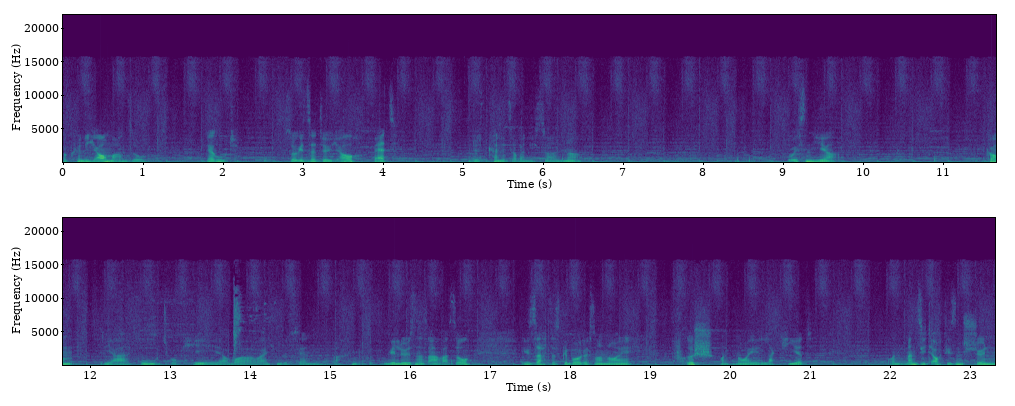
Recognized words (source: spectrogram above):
Oh, könnte ich auch machen, so. Ja gut. So geht's natürlich auch. Bad. Das kann jetzt aber nicht sein, ne? Wo ist denn hier? Komm. Ja, gut, okay. Da war, war ich ein bisschen... Ach, wir lösen das einfach so. Wie gesagt, das Gebäude ist noch neu. Frisch und neu lackiert. Und man sieht auch diesen schönen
